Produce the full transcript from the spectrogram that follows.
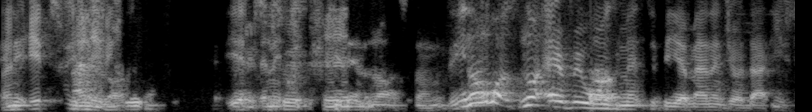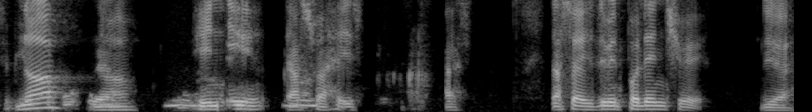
and, and it, Ipswich and maybe. Ipswich. yeah, and it didn't last long. You know what's not everyone's meant to be a manager that used to be. No, football no, He knew. That's why he's. That's, that's why he's doing punditry. yeah.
